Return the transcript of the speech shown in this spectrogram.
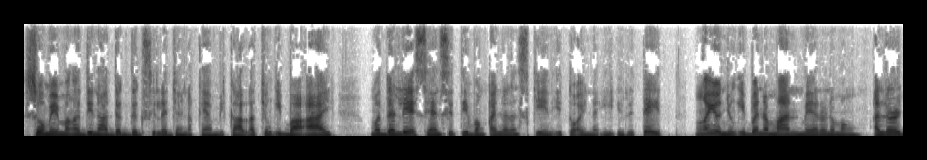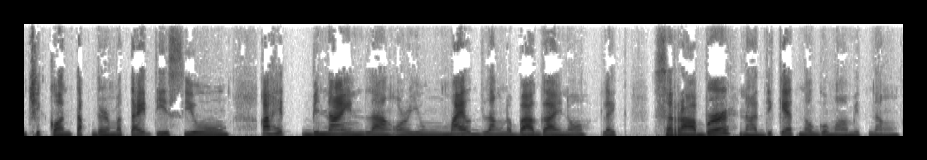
So may mga dinadagdag sila diyan na chemical. At yung iba ay madali sensitive ang kanilang skin ito ay nai-irritate ngayon, yung iba naman, meron namang allergic contact dermatitis, yung kahit benign lang or yung mild lang na bagay, no? Like sa rubber, na dikit, no? Gumamit ng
